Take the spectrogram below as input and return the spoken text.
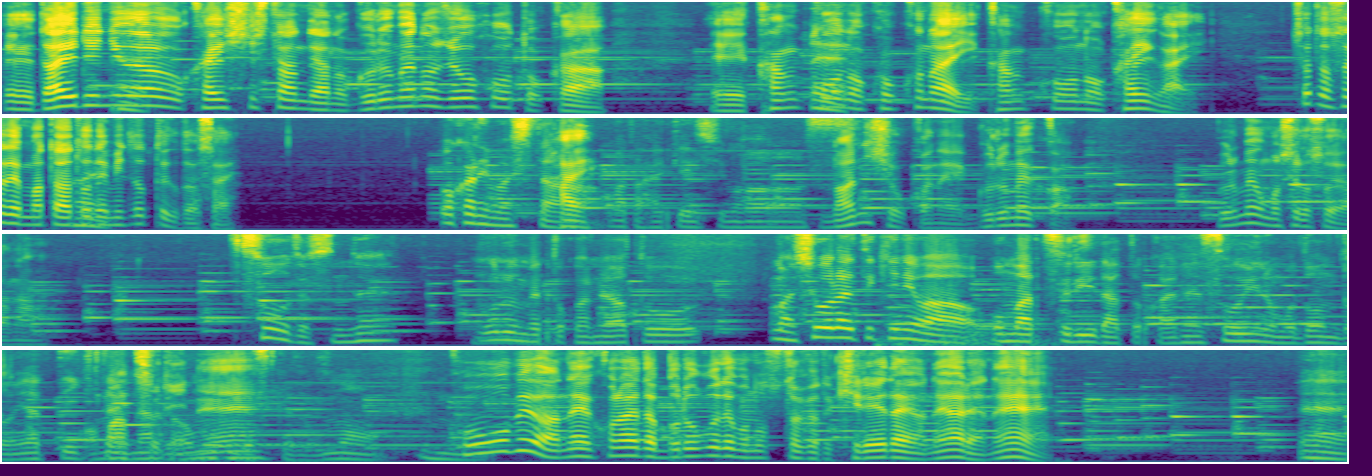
えー大リニューアルを開始したんで、あのグルメの情報とか、えー観光の国内、観光の海外、ちょっとそれまた後で見とってください。わかりました。はいまた拝見します。何しようかね、グルメか。グルメ面白そうやな。そうですね。グルメとかね、あと、まあ、将来的にはお祭りだとかね、そういうのもどんどんやっていきたいなと思うんですけども。うん神戸はね、この間ブログでも載ってたけど、綺麗だよね、あれね。え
